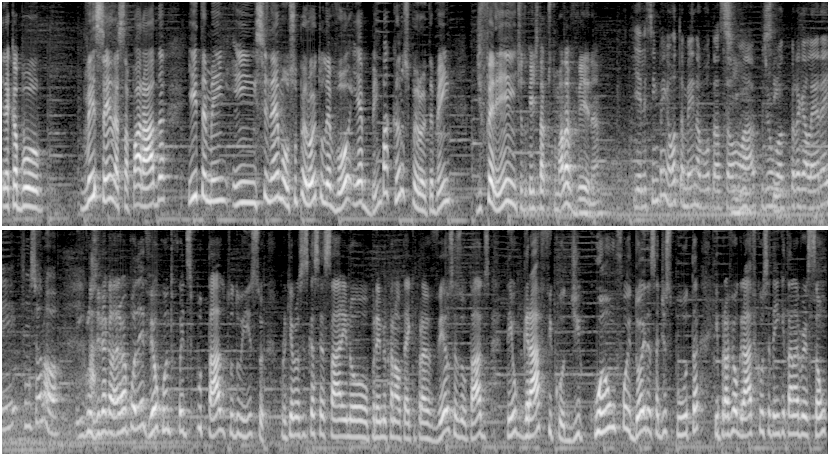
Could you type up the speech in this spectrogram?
Ele acabou vencendo essa parada. E também em cinema, o Super 8 levou, e é bem bacana o Super 8, é bem diferente do que a gente está acostumado a ver, né? E ele se empenhou também na votação sim, lá, pediu sim. um voto para a galera e funcionou. Inclusive a galera vai poder ver o quanto foi disputado tudo isso, porque vocês que acessarem no Prêmio Canaltech para ver os resultados, tem o gráfico de quão foi doida essa disputa e para ver o gráfico você tem que estar na versão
